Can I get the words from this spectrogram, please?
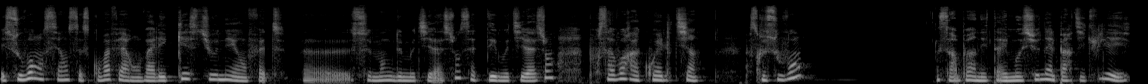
Et souvent en séance, c'est ce qu'on va faire. On va aller questionner en fait euh, ce manque de motivation, cette démotivation, pour savoir à quoi elle tient. Parce que souvent, c'est un peu un état émotionnel particulier.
